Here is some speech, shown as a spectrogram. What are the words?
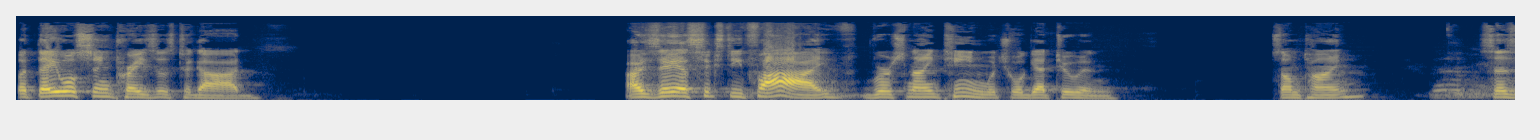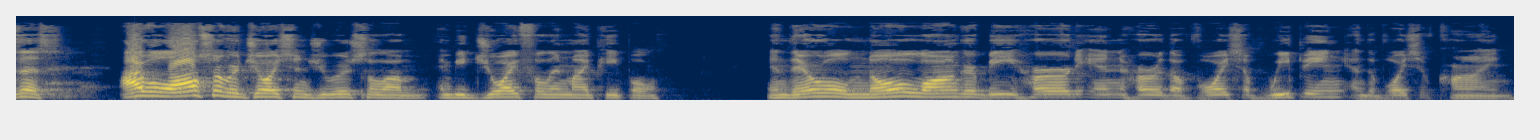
But they will sing praises to God. Isaiah 65, verse 19, which we'll get to in some time, says this I will also rejoice in Jerusalem and be joyful in my people. And there will no longer be heard in her the voice of weeping and the voice of crying.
